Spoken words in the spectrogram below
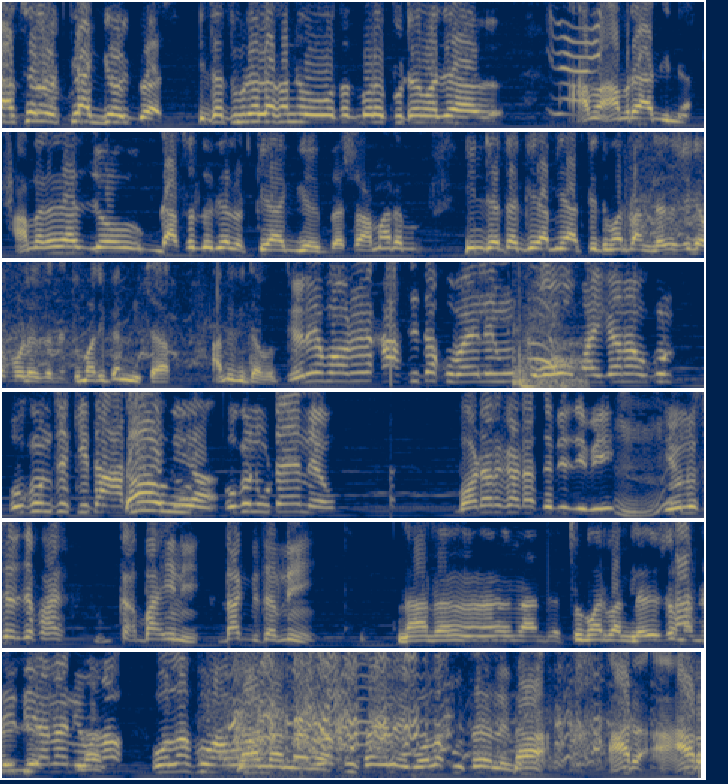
গাছের লটকে আগে অভ্যাস এটা তোমরা লাগানো অত বড় ফুটের মাঝে আমরা আগি না। আমরা গাছে দরিয়া লটকে আগে অভ্যাস আমার ইন্ডিয়া থেকে আমি আসছি তোমার বাংলাদেশে গিয়ে পড়ে কেন তোমার এখানে নিচা আমি কিতা করতে ধেরে বড় খাসিটা কুবাইলে ও পাইখানা ওগুন ওগুন যে কিতা আছে, দাও মিয়া। ওগুন উঠায় নেও। বর্ডার গার্ড আছে বিজিবি। ইউনুসের যে বাহিনী ডাক দিতাম নি? না না না, না, না, তোমার না, ওলা ওলা না, না, না, না। না, আর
